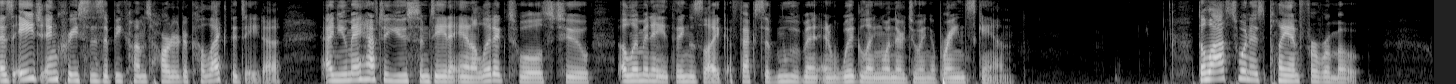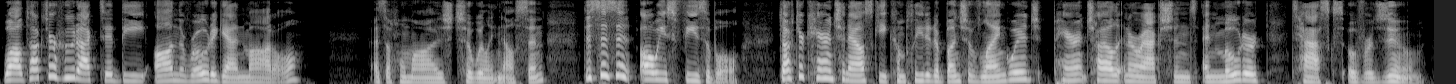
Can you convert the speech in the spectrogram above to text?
As age increases, it becomes harder to collect the data, and you may have to use some data analytic tools to eliminate things like effects of movement and wiggling when they're doing a brain scan. The last one is plan for remote. While Dr. Hudac did the on the road again model as a homage to Willie Nelson, this isn't always feasible Dr. Karen Chenausky completed a bunch of language, parent child interactions, and motor tasks over Zoom.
